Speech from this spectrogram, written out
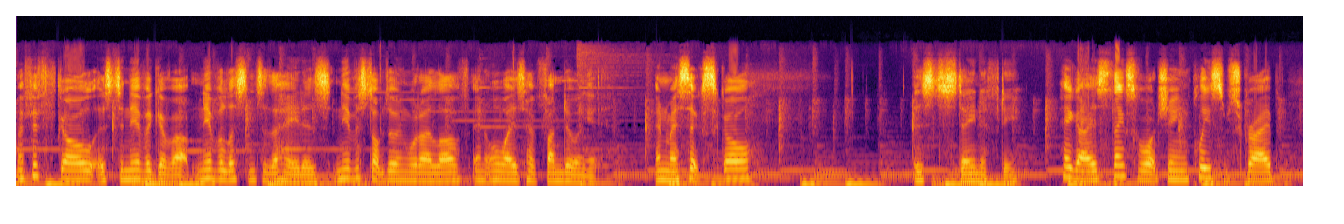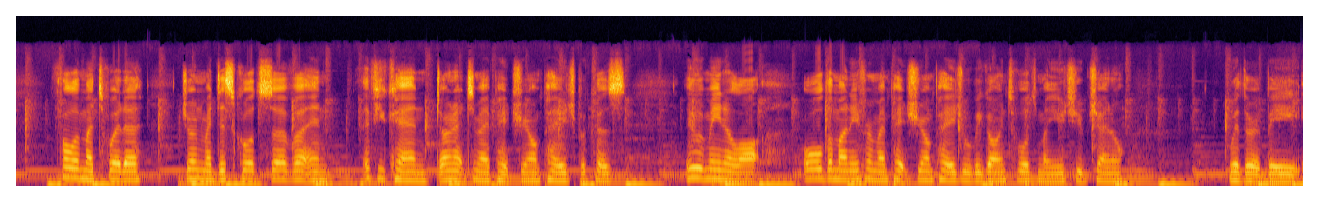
My fifth goal is to never give up, never listen to the haters, never stop doing what I love, and always have fun doing it. And my sixth goal is to stay nifty. Hey guys, thanks for watching. Please subscribe, follow my Twitter, join my Discord server, and if you can, donate to my Patreon page because it would mean a lot. All the money from my Patreon page will be going towards my YouTube channel, whether it be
